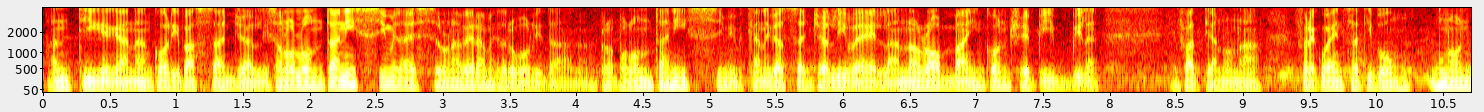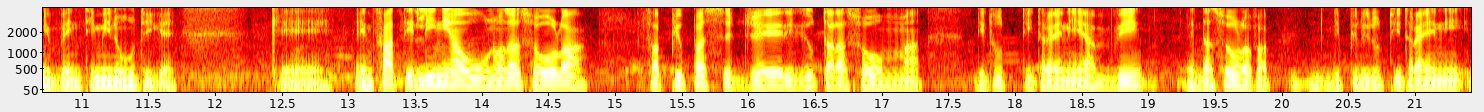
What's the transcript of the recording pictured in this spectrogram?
antiche che hanno ancora i passaggi a livello, sono lontanissimi da essere una vera metropolitana, proprio lontanissimi perché hanno i passaggi a livello, hanno roba inconcepibile, infatti hanno una frequenza tipo uno ogni 20 minuti che, che e infatti linea 1 da sola fa più passeggeri di tutta la somma di tutti i treni AV e da sola fa di più di tutti i treni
